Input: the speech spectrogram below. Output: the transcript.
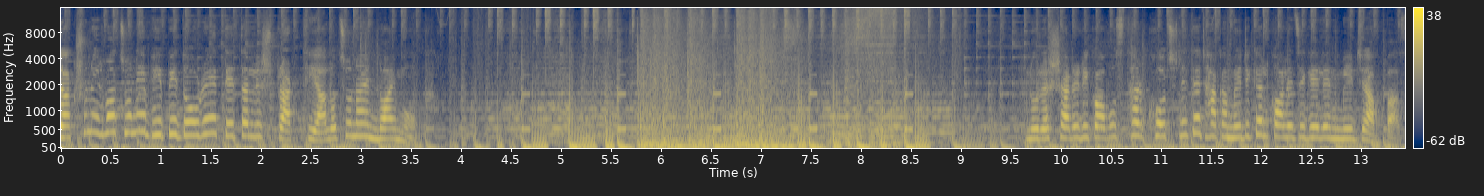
ডাকসু নির্বাচনে ভিপি দৌড়ে তেতাল্লিশ প্রার্থী, আলোচনায় নয় মুখ। নূরের শারীরিক অবস্থার খোঁজ নিতে ঢাকা মেডিকেল কলেজে গেলেন মির্জা আব্বাস।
